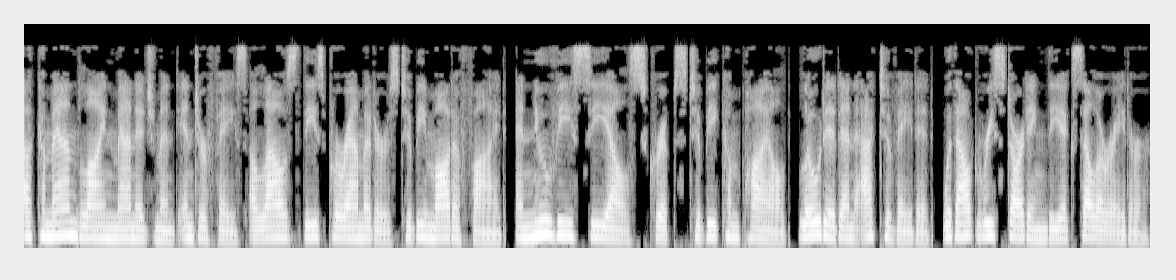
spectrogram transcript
A command line management interface allows these parameters to be modified, and new VCL scripts to be compiled, loaded and activated, without restarting the accelerator.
